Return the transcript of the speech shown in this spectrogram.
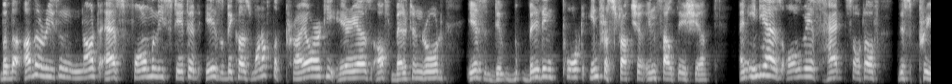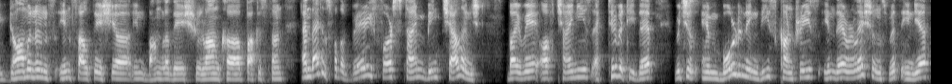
But the other reason, not as formally stated, is because one of the priority areas of Belt and Road is de- building port infrastructure in South Asia. And India has always had sort of this predominance in South Asia, in Bangladesh, Sri Lanka, Pakistan. And that is for the very first time being challenged by way of Chinese activity there, which is emboldening these countries in their relations with India.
